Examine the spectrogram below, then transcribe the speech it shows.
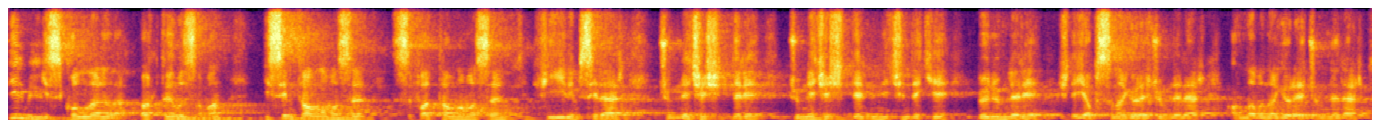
Dil bilgisi konularına baktığımız zaman isim tamlaması, sıfat tamlaması, fiilimsiler, cümle çeşitleri, cümle çeşitlerinin içindeki bölümleri, işte yapısına göre cümleler, anlamına göre cümleler,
